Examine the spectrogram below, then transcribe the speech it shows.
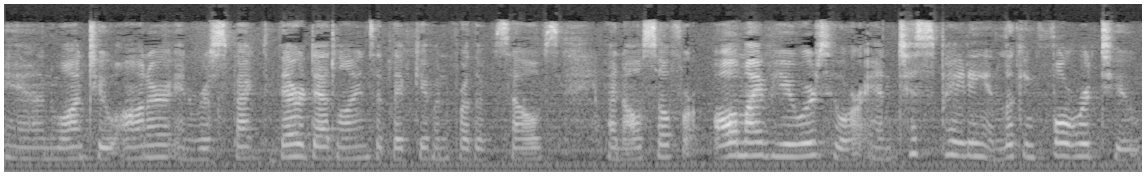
and want to honor and respect their deadlines that they've given for themselves and also for all my viewers who are anticipating and looking forward to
